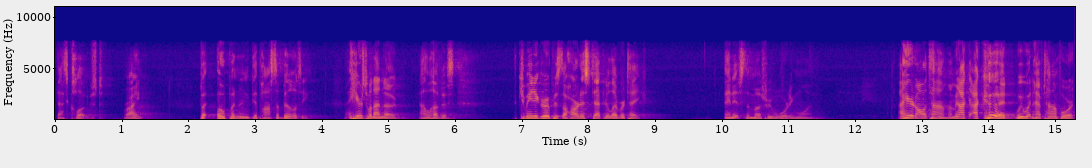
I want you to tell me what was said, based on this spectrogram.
That's closed, right? But opening the possibility. Here's what I know. I love this. Community group is the hardest step you'll ever take, and it's the most rewarding one. I hear it all the time. I mean, I, I, could, we wouldn't have time for it,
